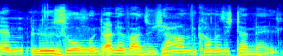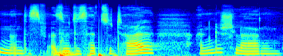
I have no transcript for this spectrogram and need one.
Ähm, Lösung und alle waren so, ja, und wie kann man sich da melden? Und das, Mhm. also das hat total angeschlagen.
